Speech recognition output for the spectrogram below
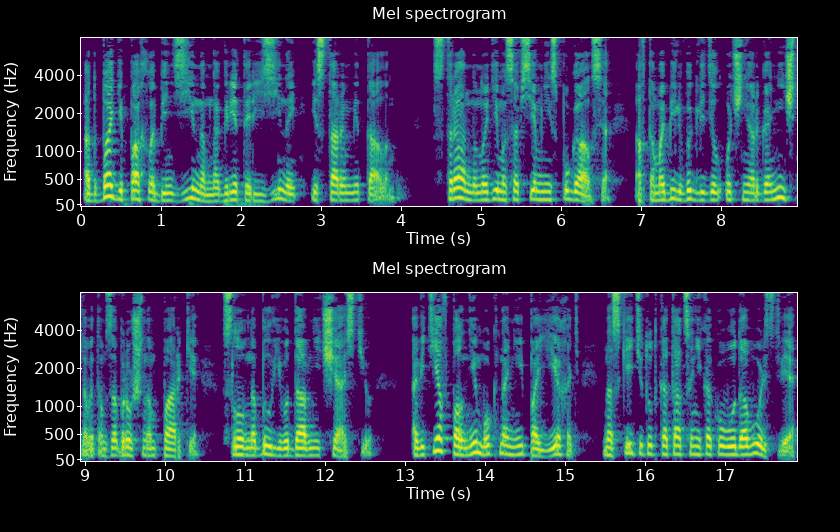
От баги пахло бензином, нагретой резиной и старым металлом. Странно, но Дима совсем не испугался. Автомобиль выглядел очень органично в этом заброшенном парке, словно был его давней частью. А ведь я вполне мог на ней поехать. На скейте тут кататься никакого удовольствия.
